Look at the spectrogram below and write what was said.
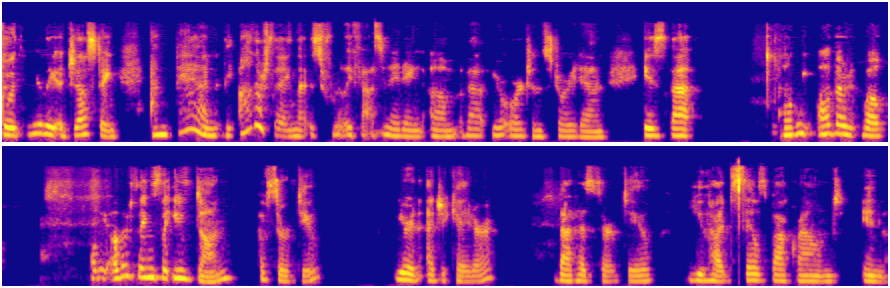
So it's really adjusting. And then the other thing that is really fascinating um, about your origin story, Dan, is that all the other, well, all the other things that you've done have served you. You're an educator that has served you. You had sales background in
